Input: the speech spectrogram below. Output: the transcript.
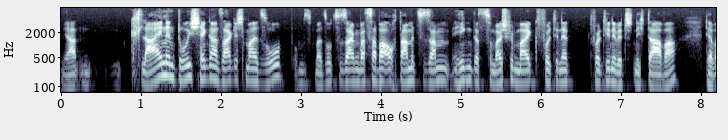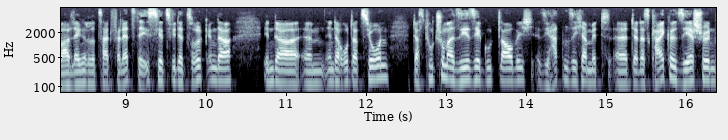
ja, einen kleinen Durchhänger, sage ich mal so, um es mal so zu sagen, was aber auch damit zusammenhing, dass zum Beispiel Mike Fultinevic nicht da war. Der war längere Zeit verletzt. Der ist jetzt wieder zurück in der, in der, ähm, in der Rotation. Das tut schon mal sehr, sehr gut, glaube ich. Sie hatten sich ja mit äh, Dallas Keikel sehr schön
